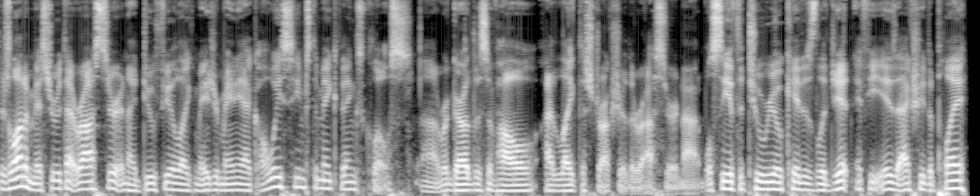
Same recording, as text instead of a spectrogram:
there's a lot of mystery with that roster, and I do feel like MajorManiak always seems to make things close, uh, regardless of how I like the structure of the roster or not. We'll see if the 2Real kid is legit, if he is actually the play,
